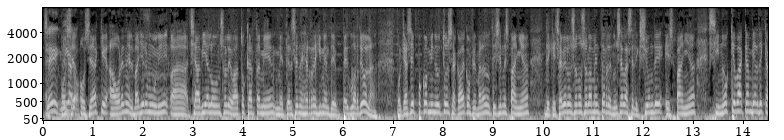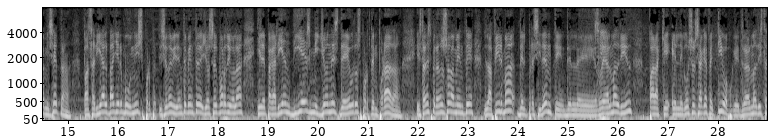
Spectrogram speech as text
Sí, o, sea, o sea que ahora en el Bayern Muni a Xavi Alonso le va a tocar también meterse en ese régimen de Pep Guardiola, porque hace pocos minutos se acaba de confirmar la noticia en España de que Xavi Alonso no solamente renuncia a la selección de España, sino que va a cambiar de camiseta. Pasaría al Bayern Múnich por petición evidentemente de Josep Guardiola y le pagarían 10 millones de euros por temporada. Están esperando solamente la firma del presidente del eh, Real Madrid para que el negocio se haga efectivo, porque el Real Madrid está,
